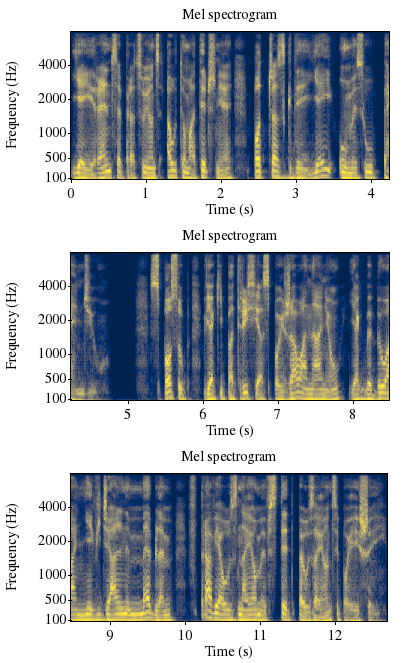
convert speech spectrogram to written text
jej ręce pracując automatycznie, podczas gdy jej umysł pędził. Sposób, w jaki Patricia spojrzała na nią, jakby była niewidzialnym meblem, wprawiał znajomy wstyd pełzający po jej szyi.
